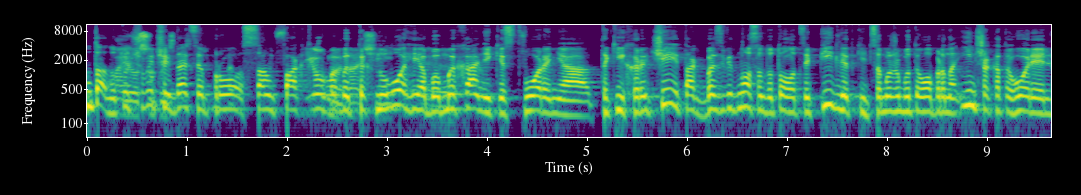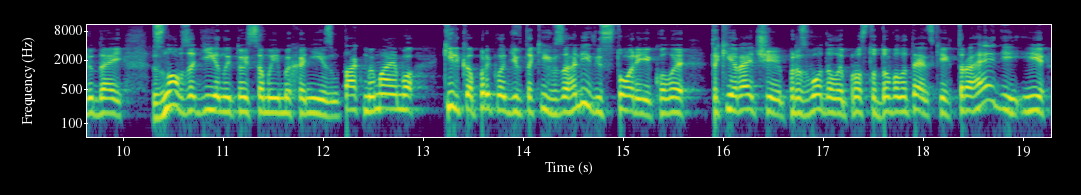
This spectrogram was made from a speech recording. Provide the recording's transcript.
Ну так, ну тут швидше йдеться про сам факт Прийоми, технології або механіки створення таких речей. Так безвідносно до того, це підлітки, це може бути обрана інша категорія людей. Знов задіяний той самий механізм. Так, ми маємо кілька прикладів таких взагалі в історії, коли такі речі призводили просто до велетенських трагедій. І,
